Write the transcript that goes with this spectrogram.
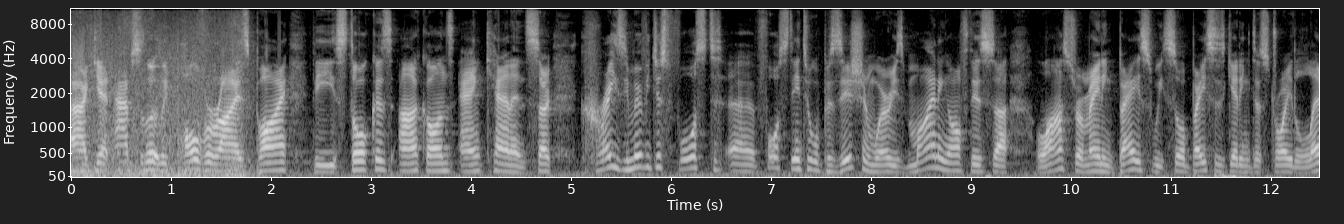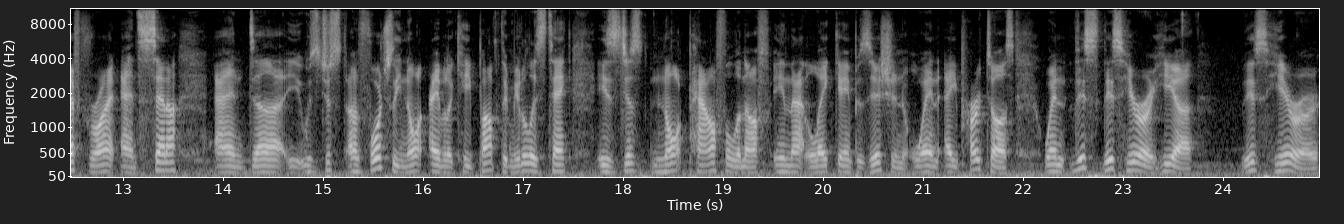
uh, get absolutely pulverized by the Stalkers, Archons, and Cannons. So Crazy Moving, just forced uh, forced into a position where he's mining off this uh, last remaining base. We saw bases getting destroyed left, right, and center, and uh, it was just unfortunately not able to keep up. The Mutalisk tech is just not powerful enough in that late game position when a Protoss, when this this hero here this hero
